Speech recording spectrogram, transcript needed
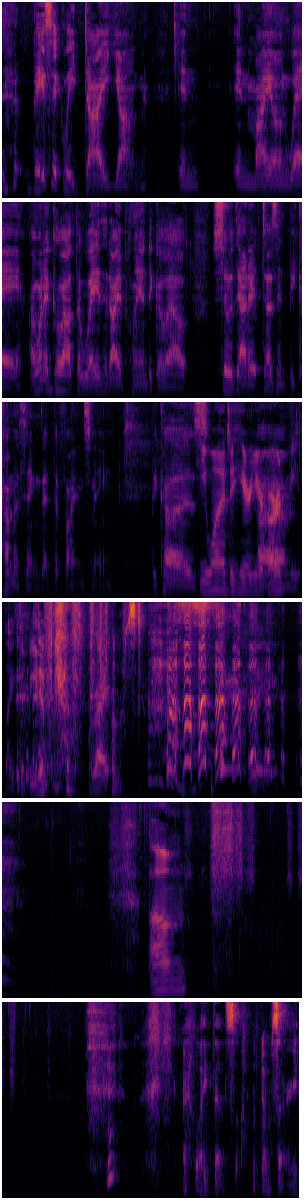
basically die young in in my own way. I want to go out the way that I plan to go out so that it doesn't become a thing that defines me. Because He wanted to hear your Um, heartbeat, like the beat of drums. Right. Exactly. Um, I like that song. I'm sorry.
